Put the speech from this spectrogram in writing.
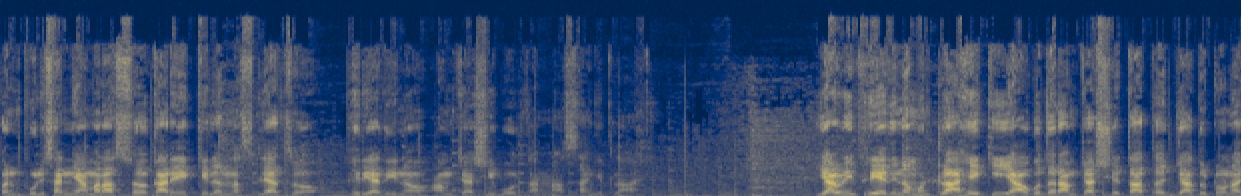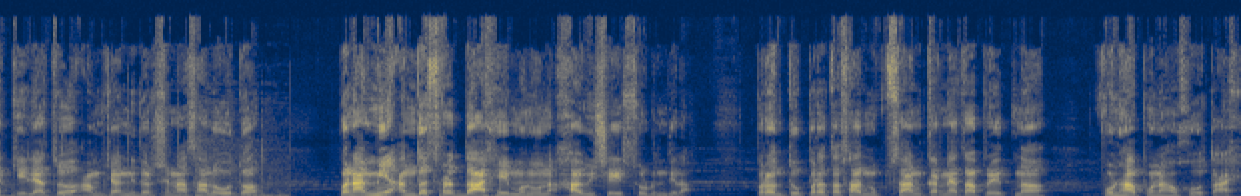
पण पोलिसांनी आम्हाला सहकार्य केलं नसल्याचं फिर्यादीनं आमच्याशी बोलताना सांगितलं आहे. यावेळी फिर्यादीनं म्हटलं आहे की या अगोदर आमच्या शेतात जादूटोणा केल्याचं आमच्या निदर्शनास आलं होतं. पण आम्ही अंधश्रद्धा आहे म्हणून हा विषय सोडून दिला. परंतु परत असा नुकसान करण्याचा प्रयत्न पुन्हा पुन्हा होत आहे.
